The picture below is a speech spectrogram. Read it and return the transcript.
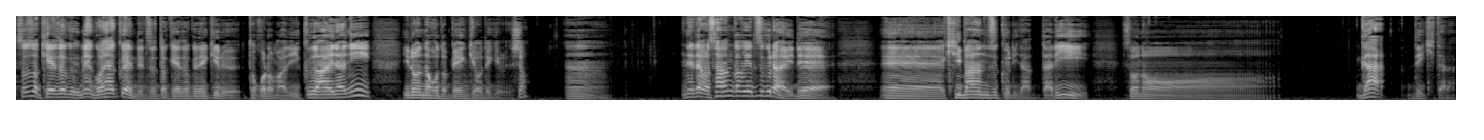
そうそう継続ね、500円でずっと継続できるところまで行く間に、いろんなこと勉強できるでしょうん。ね、だから3ヶ月ぐらいで、えー、基盤作りだったり、その、ができたら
